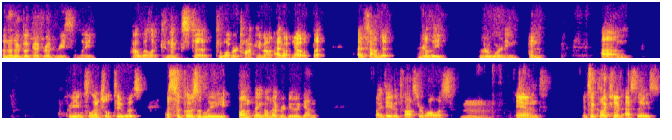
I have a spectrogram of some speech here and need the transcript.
another book I've read recently how well it connects to to what we're talking about. I don't know, but I've found it really rewarding and um, pretty influential too. Was a supposedly fun thing I'll never do again by David Foster Wallace, Mm. and it's a collection of essays.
